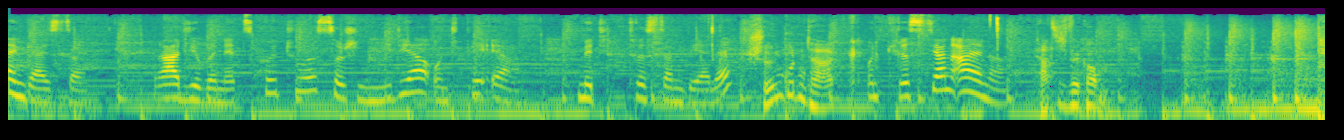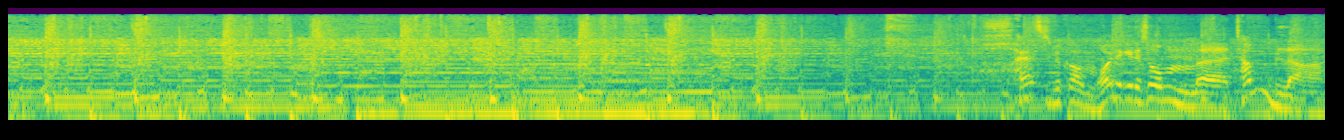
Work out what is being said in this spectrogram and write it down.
Online-Geister. Radio über Netzkultur, Social Media und PR. Mit Tristan Berle Schönen guten Tag. und Christian Alner. Herzlich willkommen. Herzlich willkommen. Heute geht es um äh, Tumblr.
